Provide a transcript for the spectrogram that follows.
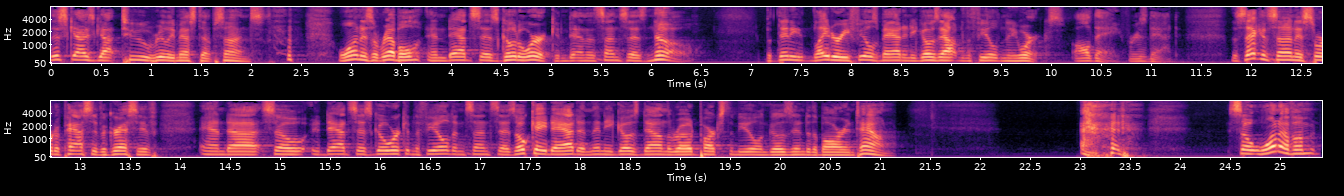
this guy's got two really messed up sons. One is a rebel, and dad says, Go to work, and, the son says, No. But then he, later he feels bad and he goes out to the field and he works all day for his dad. The second son is sort of passive aggressive and uh, so dad says, Go work in the field. And son says, Okay, dad. And then he goes down the road, parks the mule, and goes into the bar in town. so one of them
